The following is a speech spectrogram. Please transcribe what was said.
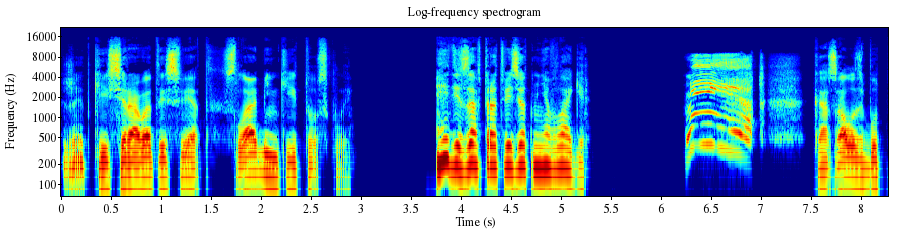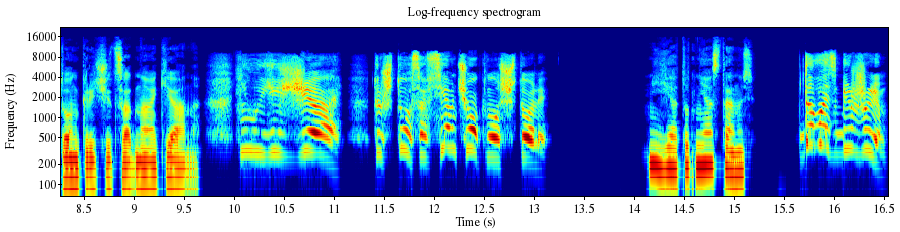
Жидкий сероватый свет, слабенький и тусклый. «Эдди завтра отвезет меня в лагерь». «Нет!» Казалось, будто он кричит со дна океана. «Не уезжай! Ты что, совсем чокнулась, что ли?» «Я тут не останусь». «Давай сбежим!»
